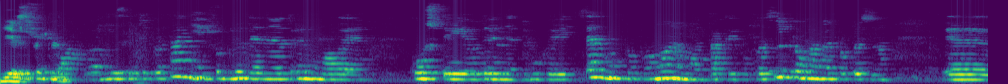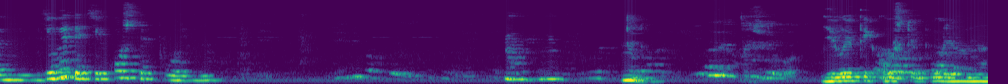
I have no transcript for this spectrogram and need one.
Є таке. Є такі питання, щоб люди не отримували кошти і один, і другий. Це ми пропонуємо, так і в обласній програмі прописано, е, ділити ці кошти порівну. Мгм. Ну, Ділити кошти порівну.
